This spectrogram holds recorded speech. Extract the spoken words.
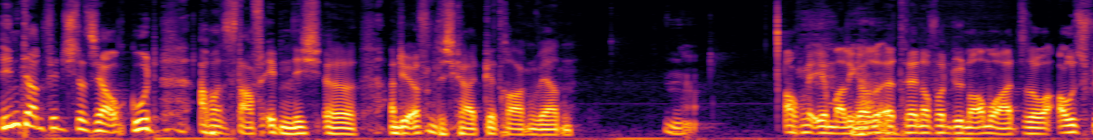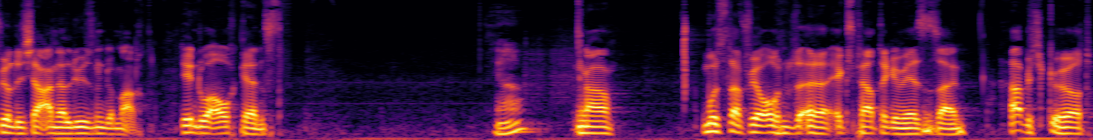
Intern finde ich das ja auch gut, aber es darf eben nicht äh, an die Öffentlichkeit getragen werden. Ja. Auch ein ehemaliger ja. Trainer von Dynamo hat so ausführliche Analysen gemacht, den du auch kennst. Ja? Ja. Muss dafür auch ein Experte gewesen sein. Habe ich gehört.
